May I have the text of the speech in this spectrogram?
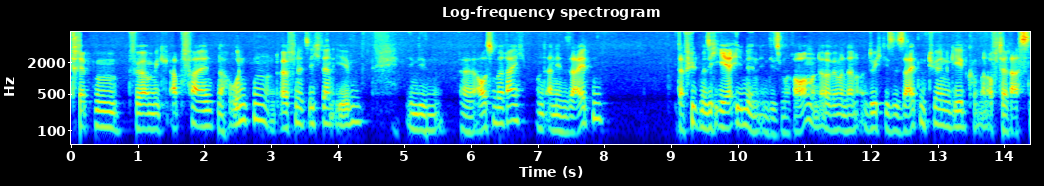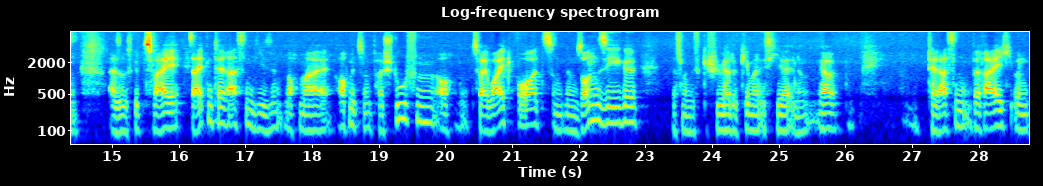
treppenförmig abfallend nach unten und öffnet sich dann eben in diesen äh, Außenbereich und an den Seiten. Da fühlt man sich eher innen in diesem Raum. Und aber wenn man dann durch diese Seitentüren geht, kommt man auf Terrassen. Also es gibt zwei Seitenterrassen, die sind nochmal auch mit so ein paar Stufen, auch zwei Whiteboards und einem Sonnensegel, dass man das Gefühl hat, okay, man ist hier in einem ja, Terrassenbereich und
